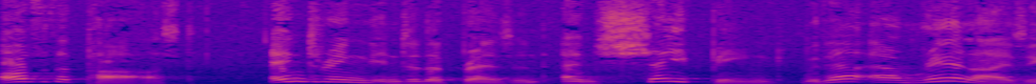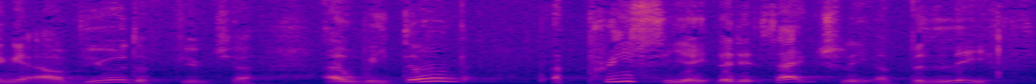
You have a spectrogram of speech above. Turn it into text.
of the past entering into the present and shaping, without our realizing it, our view of the future, and we don't appreciate that it's actually a belief.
